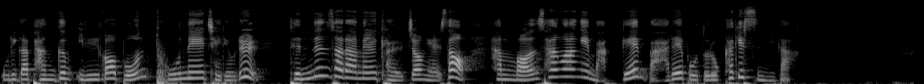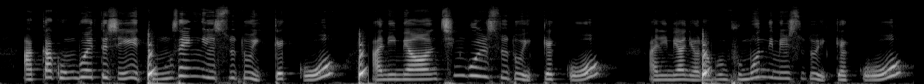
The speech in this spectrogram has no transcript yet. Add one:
우리가 방금 읽어본 돈의 재료를 듣는 사람을 결정해서 한번 상황에 맞게 말해 보도록 하겠습니다. 아까 공부했듯이 동생일 수도 있겠고, 아니면 친구일 수도 있겠고, 아니면 여러분 부모님일 수도 있겠고,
